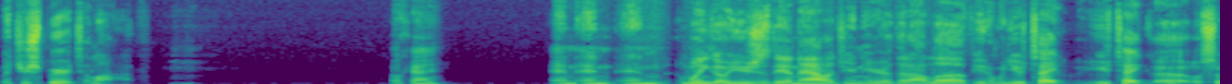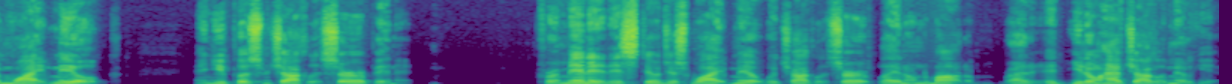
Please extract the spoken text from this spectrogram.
but your spirit's alive. Okay? And, and, and Wingo uses the analogy in here that I love. You know, when you take, you take uh, some white milk and you put some chocolate syrup in it, for a minute it's still just white milk with chocolate syrup laying on the bottom, right? It, you don't have chocolate milk yet.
